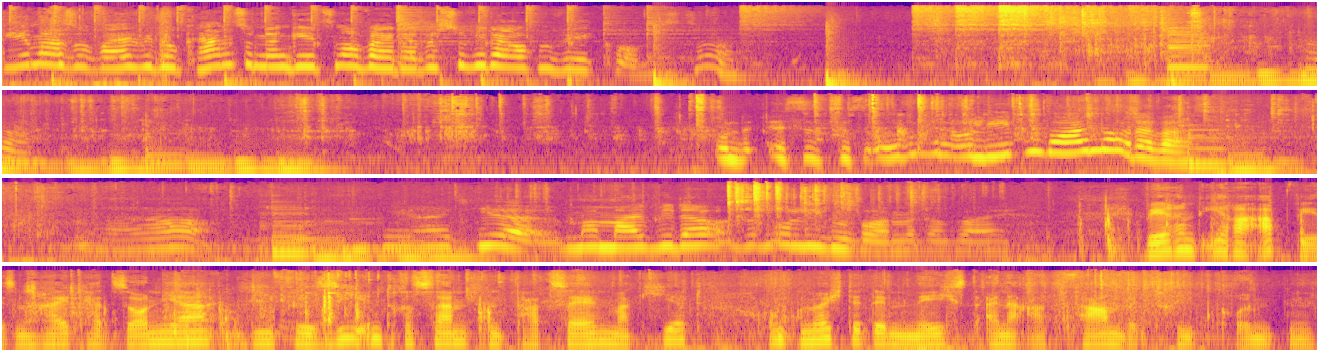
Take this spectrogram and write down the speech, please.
Geh mal so weit wie du kannst und dann geht's noch weiter, bis du wieder auf den Weg kommst. Ja. Ja. Und ist es bis oben hin Olivenbäume oder was? Naja, wie halt hier. Immer mal wieder sind Olivenbäume dabei. Während ihrer Abwesenheit hat Sonja die für sie interessanten Parzellen markiert und möchte demnächst eine Art Farmbetrieb gründen.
